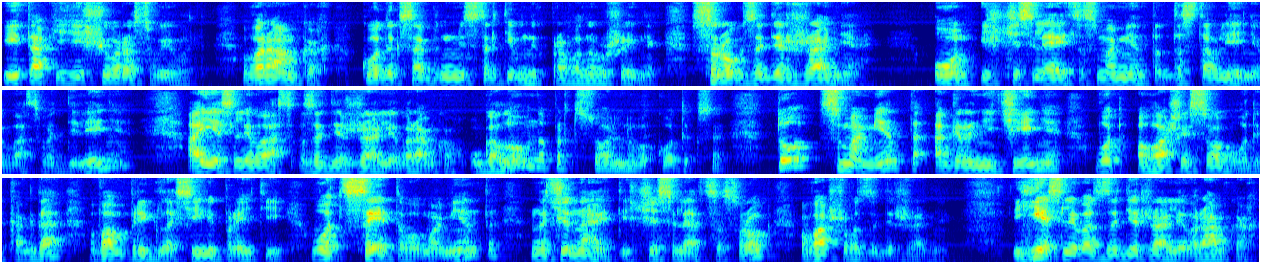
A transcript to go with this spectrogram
Итак, еще раз вывод. В рамках Кодекса об административных правонарушениях срок задержания он исчисляется с момента доставления вас в отделение, а если вас задержали в рамках Уголовно-процессуального кодекса, то с момента ограничения вот вашей свободы, когда вам пригласили пройти. Вот с этого момента начинает исчисляться срок вашего задержания. Если вас задержали в рамках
